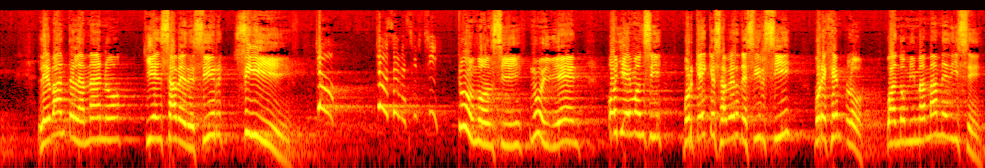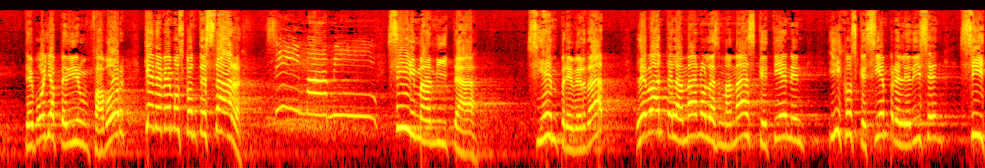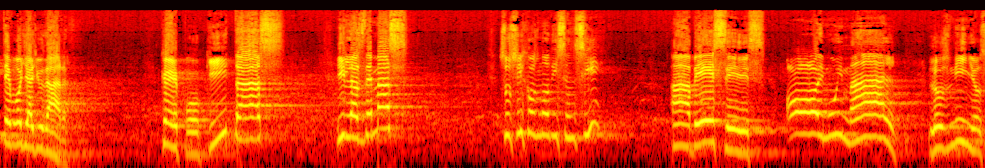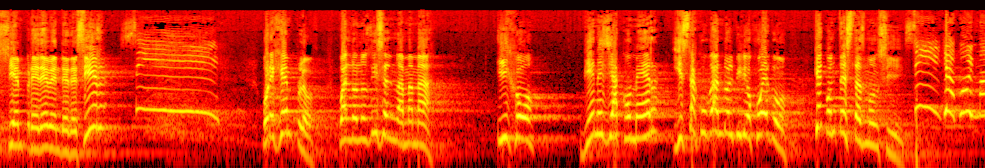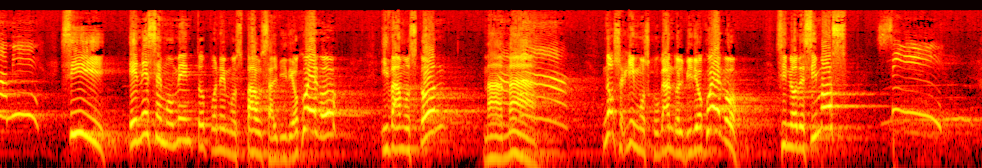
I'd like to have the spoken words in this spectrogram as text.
Levante la mano. ¿Quién sabe decir sí? Yo. Yo sé decir sí. Tú, Monsi. Muy bien. Oye, Monsi, porque hay que saber decir sí. Por ejemplo, cuando mi mamá me dice, te voy a pedir un favor, ¿qué debemos contestar? Sí, mami. Sí, mamita. Siempre, ¿verdad? Levante la mano las mamás que tienen hijos que siempre le dicen, sí, te voy a ayudar. ¡Qué poquitas! ¿Y las demás? ¿Sus hijos no dicen sí? A veces. ¡Ay, muy mal! Los niños siempre deben de decir Sí. por ejemplo, cuando nos dicen la mamá, hijo, ¿vienes ya a comer? Y está jugando el videojuego. ¿Qué contestas, Monsi? Sí, voy, mami. Sí, en ese momento ponemos pausa al videojuego y vamos con mamá. Ah, No seguimos jugando el videojuego, sino decimos sí.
